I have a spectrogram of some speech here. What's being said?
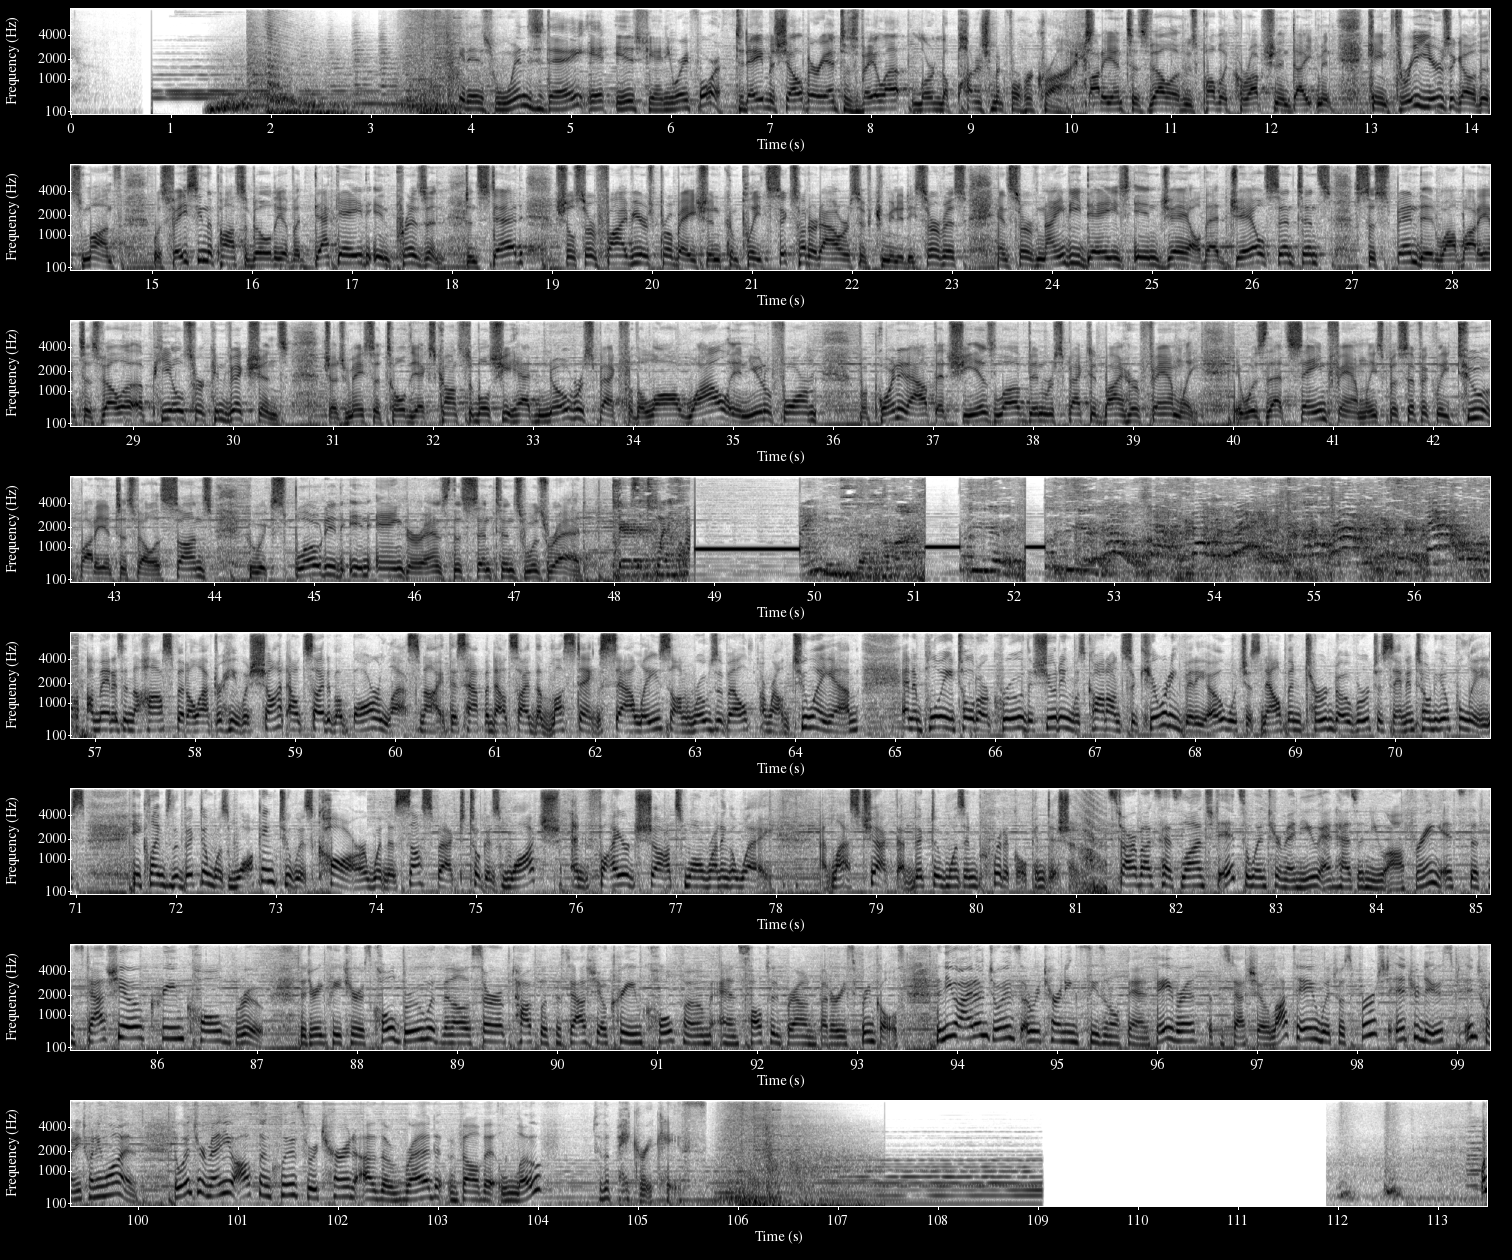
It is Wednesday. It is January 4th. Today, Michelle Barrientes Vela learned the punishment for her crimes. Barrientes Vela, whose public corruption indictment came three years ago this month, was facing the possibility of a decade in prison. Instead, she'll serve five years probation, complete 600 hours of community service, and serve 90 days in jail. That jail sentence suspended while Barrientes Vela appeals her convictions. Judge Mesa told the ex-constable she had no respect respect for the law while in uniform, but pointed out that she is loved and respected by her family. It was that same family, specifically two of Barrientes Vela's sons, who exploded in anger as the sentence was read. There's a 25 A man is in the hospital after he was shot outside of a bar last night. This happened outside the Mustang Sally's on Roosevelt around 2 a.m. An employee told our crew the shooting was caught on security video, which has now been turned over to San Antonio police. He claims the victim was walking to his car when the suspect took his watch and fired shots while running away. At last check, that victim was in critical condition. Starbucks has launched its winter menu and has a new offering. It's the pistachio cream cold brew. The drink features cold brew with vanilla syrup topped with pistachio cream, cold foam, and salted brown buttery sprinkles. The new item joins a returning seasonal fan favorite, the pistachio latte, which was first introduced in 2021. The winter menu also includes the return of the red velvet loaf to the bakery case.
